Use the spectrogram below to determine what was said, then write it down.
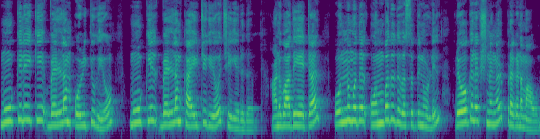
മൂക്കിലേക്ക് വെള്ളം ഒഴിക്കുകയോ മൂക്കിൽ വെള്ളം കയറ്റുകയോ ചെയ്യരുത്. അണുബാധയേറ്റാൽ ഒന്നു മുതൽ ഒമ്പത് ദിവസത്തിനുള്ളിൽ രോഗലക്ഷണങ്ങൾ പ്രകടമാവും.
